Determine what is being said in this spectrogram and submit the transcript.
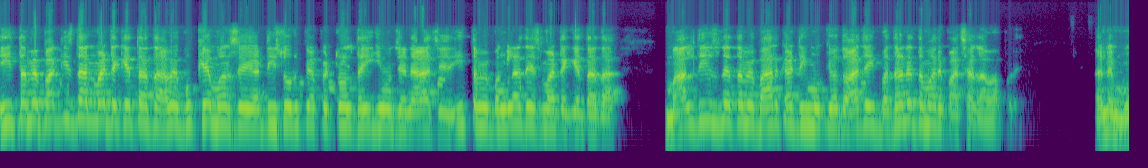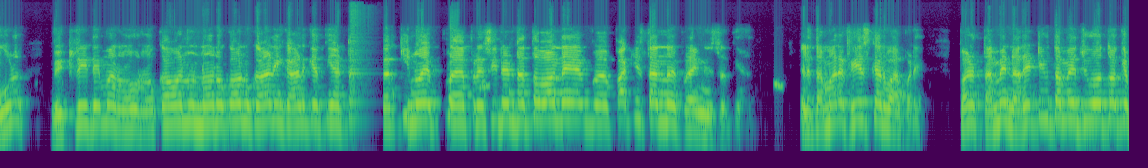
એ તમે પાકિસ્તાન માટે કહેતા હતા, હવે ભૂખે મરશે, અઢીસો રૂપિયા પેટ્રોલ થઈ ગયું છે ને આ છે. એ તમે બાંગ્લાદેશ માટે કહેતા હતા. માલદીવ્સ ને તમે બહાર કાઢી મૂક્યો તો આજે બધાને તમારે પાછા લાવવા પડે. અને મૂળ વિક્ટરી ડે માં રોકાવાનું, ન રોકાવાનું કારણ કારણ કે ત્યાં ટર્કીનો પ્રેસિડેન્ટ હતો અને પાકિસ્તાનનો પ્રાઇમ મિનિસ્ટર ત્યાં. એટલે તમારે ફેસ કરવા પડે. પણ તમે નરેટિવ તમે જુઓ તો કે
